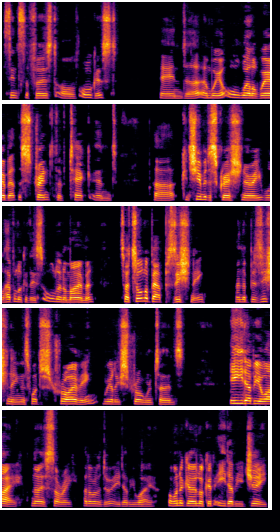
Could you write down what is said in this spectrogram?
since the 1st of August, and uh, and we are all well aware about the strength of tech and uh, consumer discretionary. We'll have a look at this all in a moment. So it's all about positioning, and the positioning is what's driving really strong returns. EWA. No, sorry, I don't want to do EWA. I want to go look at EWG,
